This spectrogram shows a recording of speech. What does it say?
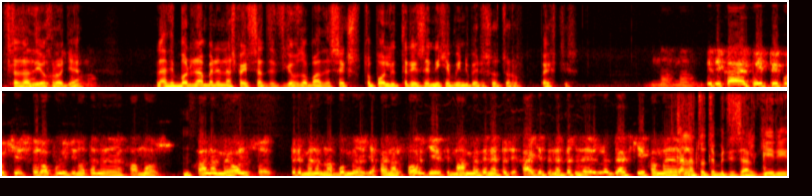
αυτά τα δύο χρόνια. ναι. Δηλαδή μπορεί να μπαίνει ένας παίχτη σαν δύο εβδομάδες έξω, το πολύ τρεις. Δεν είχε μείνει περισσότερο παίχτη. Να, να. Ειδικά επί, επί εποχής Σφερόπουλου γινόταν ε, χαμός. Χάναμε όλους. Ε, Περιμέναμε να μπούμε για Final Four και θυμάμαι δεν έπαιζε Χάκε, δεν έπαιζε Λεγκάκ και είχαμε Καλά, τότε με τη Ζαλγκύρη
